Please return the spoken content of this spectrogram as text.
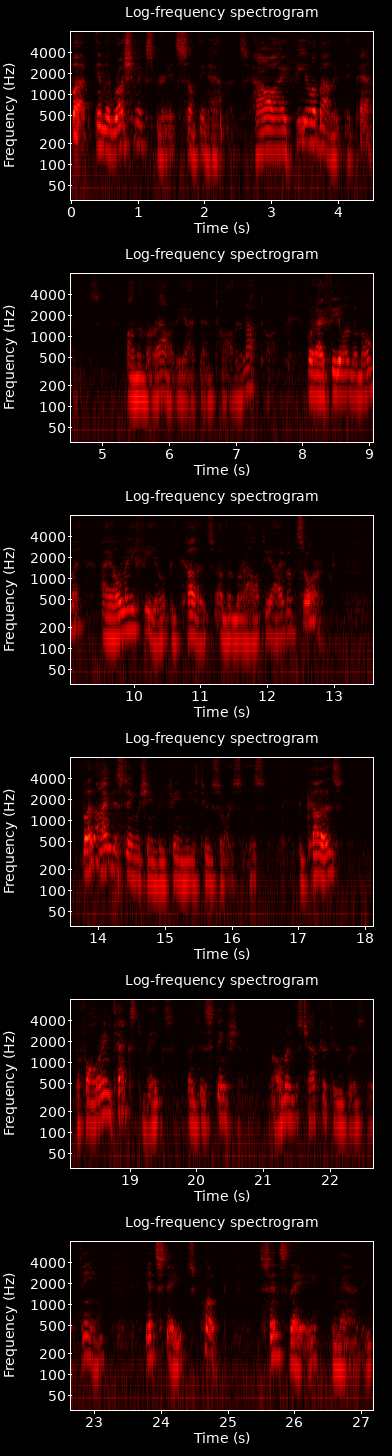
But in the rush of experience, something happens. How I feel about it depends on the morality I've been taught or not taught. What I feel in the moment, I only feel because of the morality I've absorbed. But I'm distinguishing between these two sources because the following text makes a distinction. Romans chapter 2 verse 15, it states, quote, since they, humanity,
